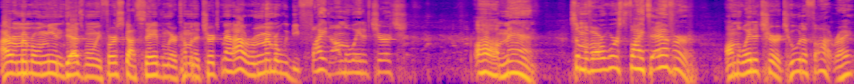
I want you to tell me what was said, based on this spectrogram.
I remember when me and Des, when we first got saved and we were coming to church, man, I remember we'd be fighting on the way to church. Oh, man. Some of our worst fights ever on the way to church. Who would have thought, right?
